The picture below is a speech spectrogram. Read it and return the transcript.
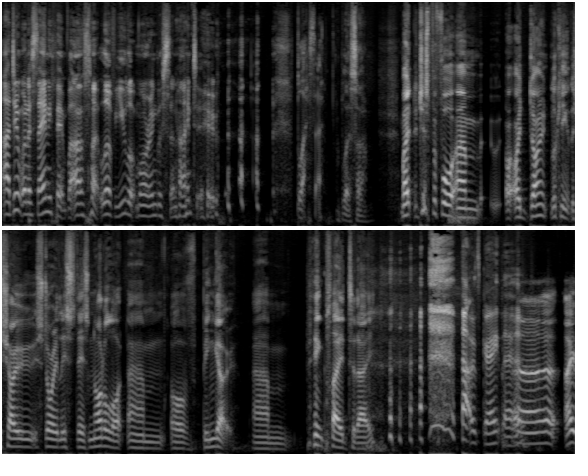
I didn't want to say anything, but I was like, "Love, you look more English than I do." Bless her. Bless her. Mate, just before, um, I I don't, looking at the show story list, there's not a lot um, of bingo um, being played today. That was great, though. Uh, I,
